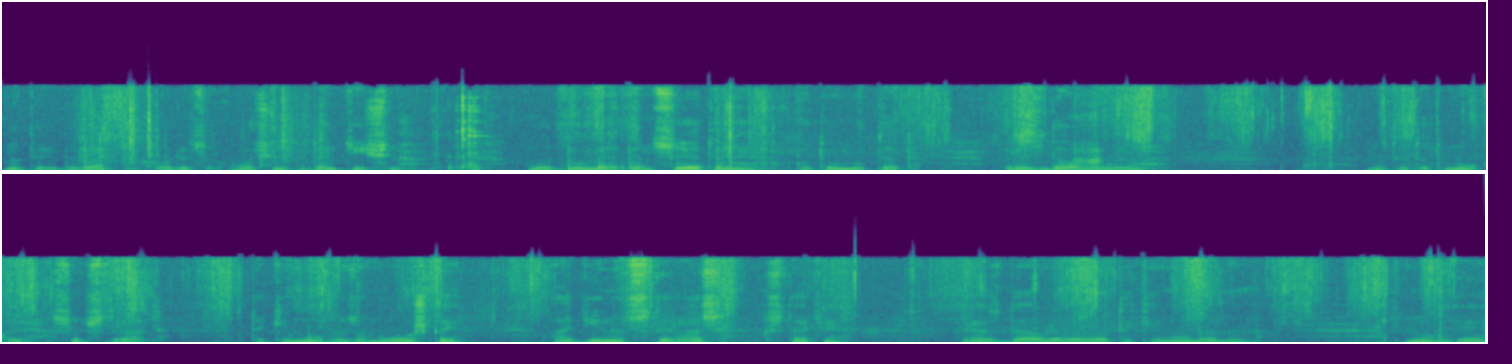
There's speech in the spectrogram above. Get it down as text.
Но перебирать приходится очень педантично. Вот двумя пинцетами. Потом вот так раздавливаю вот этот мокрый субстрат таким образом ложкой. Одиннадцатый раз, кстати, раздавливаю вот таким образом. Ну и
